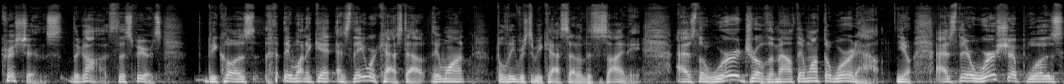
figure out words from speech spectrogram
Christians, the gods, the spirits, because they want to get, as they were cast out, they want believers to be cast out of the society. As the word drove them out, they want the word out. You know, as their worship was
